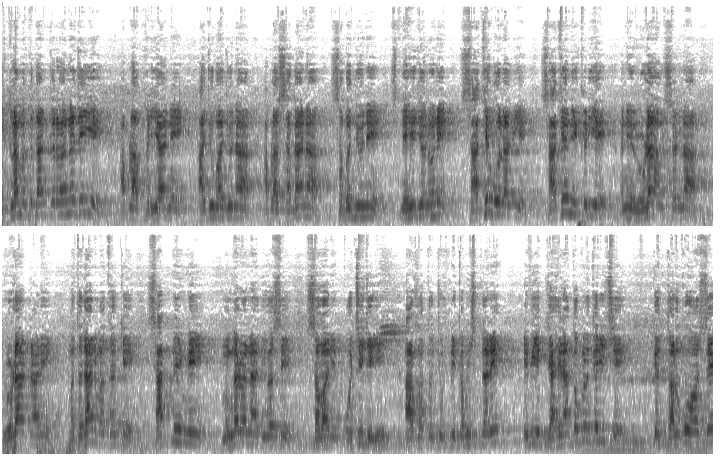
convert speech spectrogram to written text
એકલા મતદાન કરવા ન જઈએ. આપણા ફળિયાને, આજુબાજુના, આપણા સગાના, સંબંધીઓને, સ્નેહીજનોને સાથે બોલાવીએ, સાથે નીકળીએ અને રૂડા અવસરના, રૂડા ટાણે મતદાન મથકે સાતમી મે મંગળવારના દિવસે સવારે પહોંચી જઈએ. આ વખતે ચૂંટણી કમિશનરે એવી એક જાહેરાતો પણ કરી છે કે તડકો હશે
